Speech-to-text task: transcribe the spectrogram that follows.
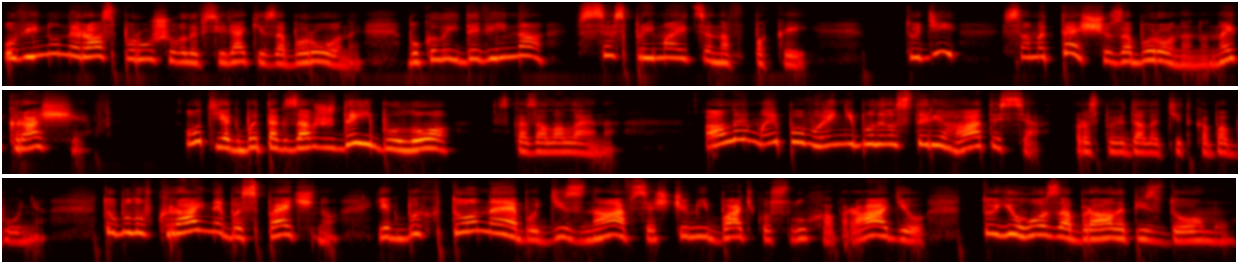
у війну не раз порушували всілякі заборони, бо коли йде війна, все сприймається навпаки. Тоді саме те, що заборонено, найкраще. От якби так завжди й було, сказала Лена. Але ми повинні були остерігатися, розповідала тітка бабуня. То було вкрай небезпечно, якби хто-небудь дізнався, що мій батько слухав радіо, то його забрали б із дому.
